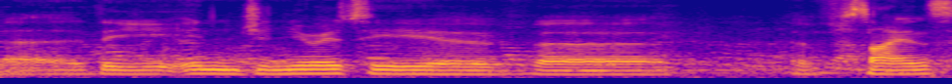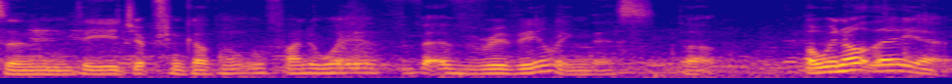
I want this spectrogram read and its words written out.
uh, the ingenuity of, uh, of science and the Egyptian government will find a way of, of revealing this. But, but we're not there yet.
